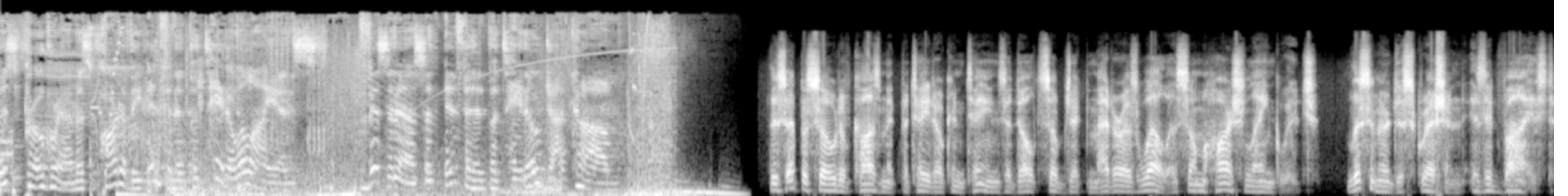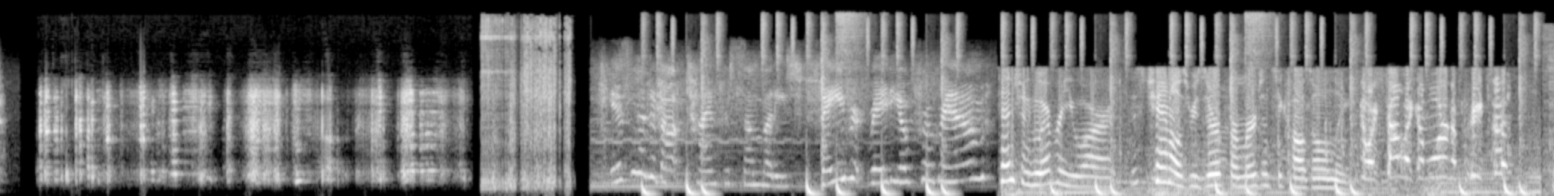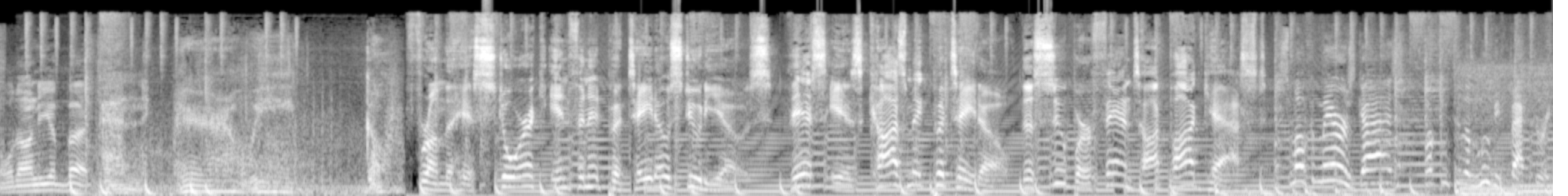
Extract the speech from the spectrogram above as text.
This program is part of the Infinite Potato Alliance. Visit us at infinitepotato.com. This episode of Cosmic Potato contains adult subject matter as well as some harsh language. Listener discretion is advised. Isn't it about time for somebody's favorite radio program? Attention, whoever you are. This channel is reserved for emergency calls only. Do I sound like I'm ordering a pizza? Hold on to your butt. And here we go. From the historic Infinite Potato Studios, this is Cosmic Potato, the Super Fan Talk Podcast. Smoke and mirrors, guys. Welcome to the movie factory.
